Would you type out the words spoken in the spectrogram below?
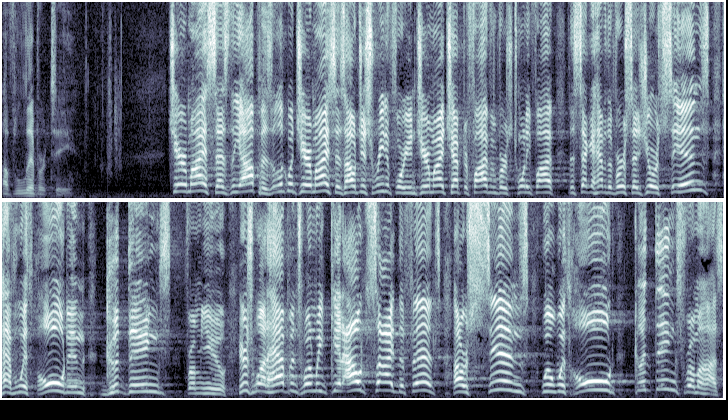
of liberty. Jeremiah says the opposite. Look what Jeremiah says. I'll just read it for you. In Jeremiah chapter 5 and verse 25, the second half of the verse says, Your sins have withholden good things from you. Here's what happens when we get outside the fence our sins will withhold good things from us.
